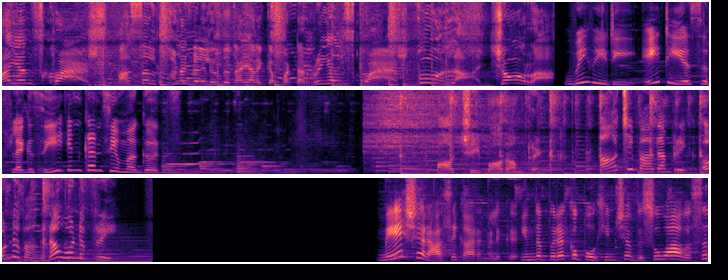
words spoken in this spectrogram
லயன் ஸ்குவாஷ் அசல் பழங்களிலிருந்து தயாரிக்கப்பட்ட ரியல் ஸ்குவாஷ் கூலா ஜோரா VVD 80 years of legacy in consumer goods. ஆச்சி பாதாம் ட்ரிங்க் ஆச்சி பாதாம் ட்ரிங்க் ஒன்னு வாங்கினா ஒன்னு ஃப்ரீ மேஷ ராசிக்காரங்களுக்கு இந்த பிறக்க போகின்ற விசுவாவசு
